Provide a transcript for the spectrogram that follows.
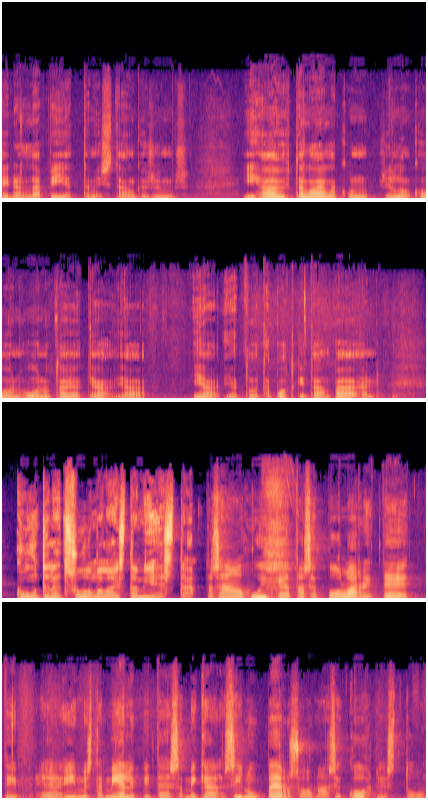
heidän läpi, että mistä on kysymys. Ihan yhtä lailla kuin silloin, kun on huonot ajat ja, ja, ja, ja tuota, potkitaan päähän Kuuntelet suomalaista miestä. Sehän on huikeata se polariteetti eh, ihmisten mielipiteissä, mikä sinun persoonasi kohdistuu.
